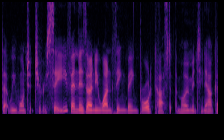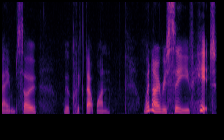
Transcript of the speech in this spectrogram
that we want it to receive. And there's only one thing being broadcast at the moment in our game, so we'll click that one. When I receive hit,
